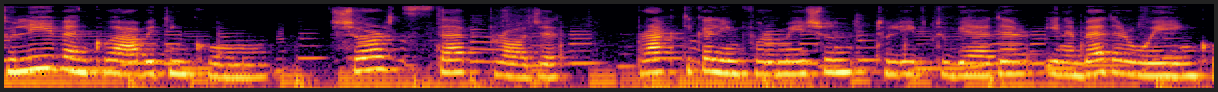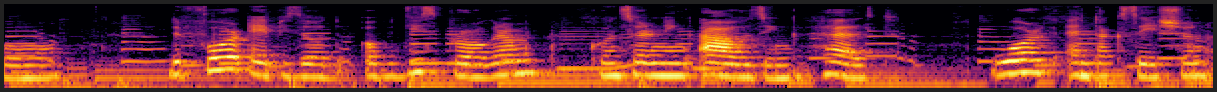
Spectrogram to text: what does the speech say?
To live and cohabit in Como. Short step project. Practical information to live together in a better way in Como. The four episodes of this program concerning housing, health, work and taxation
